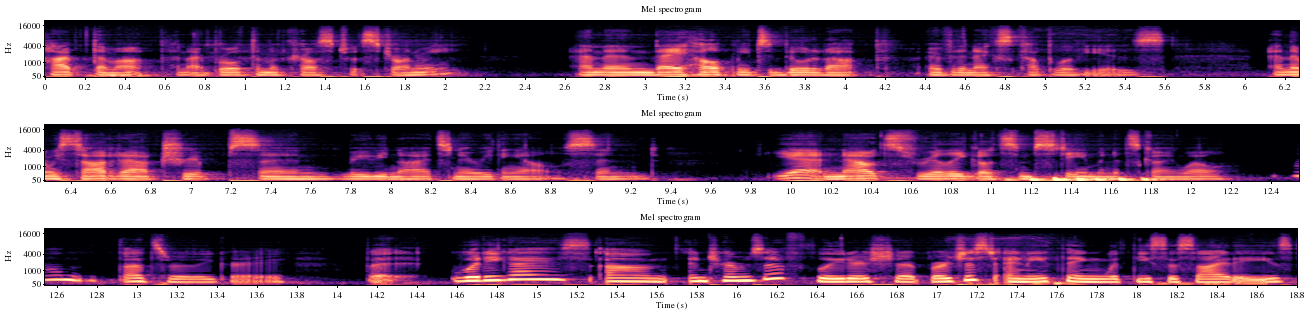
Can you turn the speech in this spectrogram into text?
hyped them up and I brought them across to astronomy. And then they helped me to build it up over the next couple of years. And then we started our trips and movie nights and everything else. And yeah, now it's really got some steam and it's going well. Um, that's really great. But what do you guys, um, in terms of leadership or just anything with these societies,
